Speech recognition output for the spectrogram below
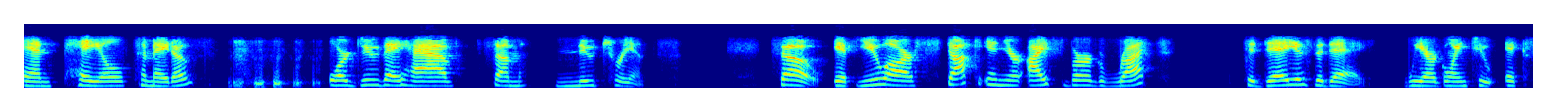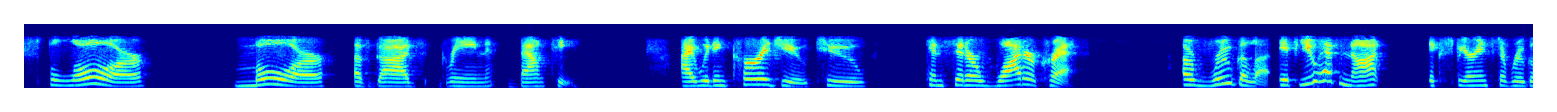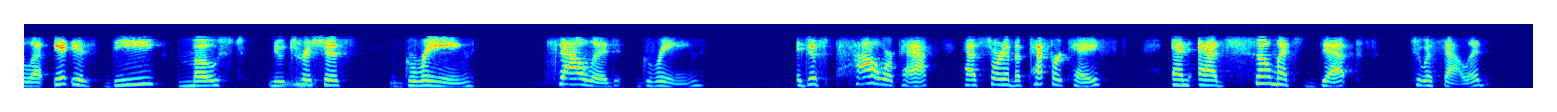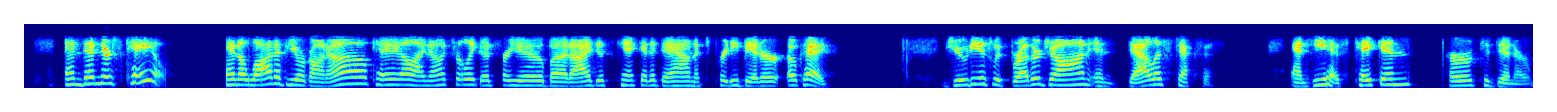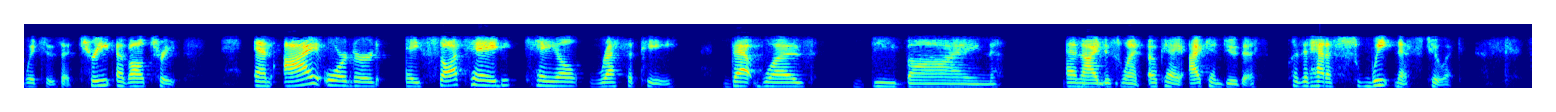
and pale tomatoes? or do they have some nutrients? So, if you are stuck in your iceberg rut, today is the day. We are going to explore more of God's green bounty. I would encourage you to consider watercress, arugula. If you have not experienced arugula. It is the most nutritious green, salad green. It just power packed, has sort of a pepper taste, and adds so much depth to a salad. And then there's kale. And a lot of you are going, oh, kale, I know it's really good for you, but I just can't get it down. It's pretty bitter. Okay. Judy is with Brother John in Dallas, Texas, and he has taken her to dinner, which is a treat of all treats. And I ordered a sauteed kale recipe that was divine. And I just went, okay, I can do this because it had a sweetness to it.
